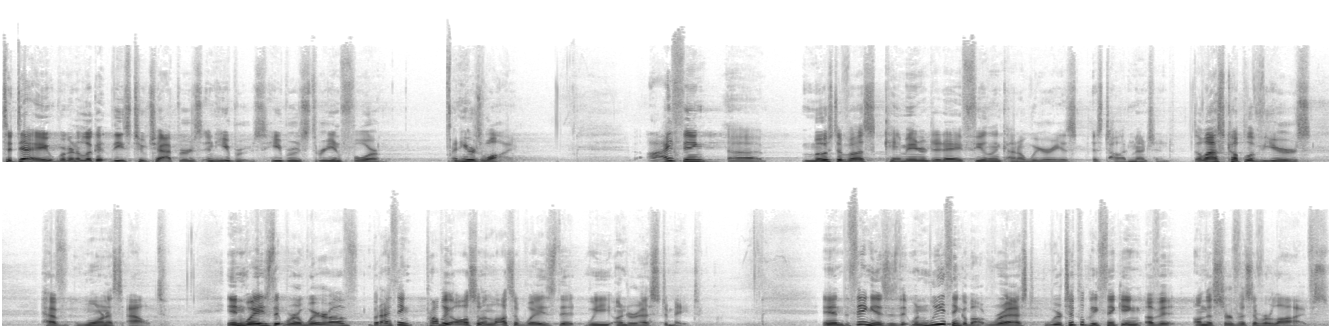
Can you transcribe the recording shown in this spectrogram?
Today, we're going to look at these two chapters in Hebrews, Hebrews 3 and 4. And here's why. I think uh, most of us came in here today feeling kind of weary, as, as Todd mentioned. The last couple of years have worn us out in ways that we're aware of, but I think probably also in lots of ways that we underestimate. And the thing is, is that when we think about rest, we're typically thinking of it on the surface of our lives.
